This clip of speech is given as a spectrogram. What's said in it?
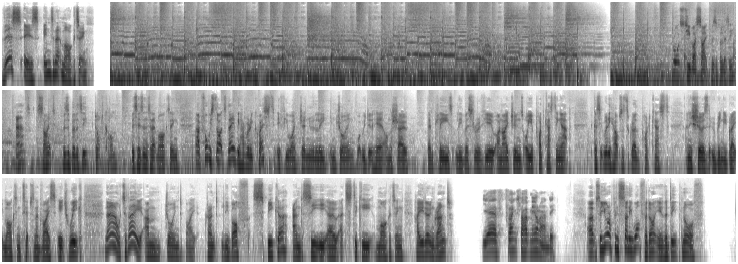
This is Internet Marketing. Brought to you by Site Visibility at sitevisibility.com. This is Internet Marketing. Now, before we start today, we have a request. If you are genuinely enjoying what we do here on the show, then please leave us a review on iTunes or your podcasting app because it really helps us to grow the podcast and ensures that we bring you great marketing tips and advice each week. Now, today I'm joined by Grant Leboff, speaker and CEO at Sticky Marketing. How are you doing, Grant? Yeah, thanks for having me on, Andy. Um, so you're up in sunny Watford, aren't you? The deep north.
